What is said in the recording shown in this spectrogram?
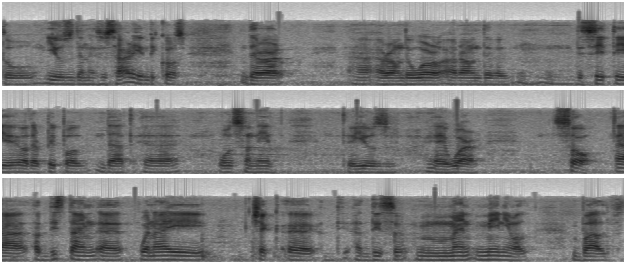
to use the necessary because there are uh, around the world around the, the city other people that uh, also need to use uh, water. So uh, at this time uh, when I check uh, at this manual valves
